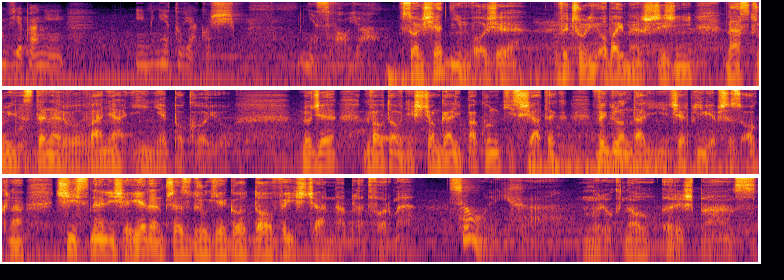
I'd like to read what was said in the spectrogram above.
Wie pani, i mnie tu jakoś nieswojo. W sąsiednim wozie wyczuli obaj mężczyźni nastrój zdenerwowania i niepokoju. Ludzie gwałtownie ściągali pakunki z siatek, wyglądali niecierpliwie przez okna, cisnęli się jeden przez drugiego do wyjścia na platformę. Co licha? Mruknął Ryszpans.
